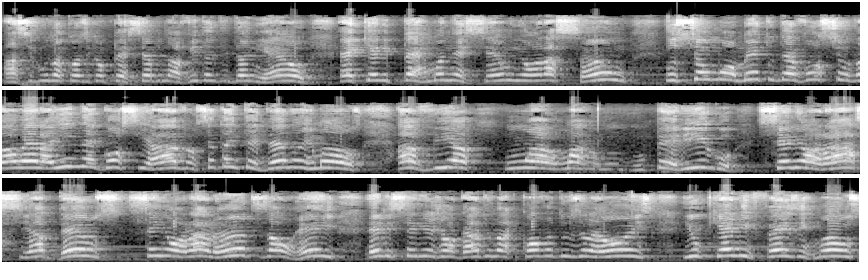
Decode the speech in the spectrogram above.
A segunda coisa que eu percebo na vida de Daniel é que ele permaneceu em oração. O seu momento devocional era inegociável. Você está entendendo, irmãos? Havia uma, uma, um perigo se ele orasse a Deus sem orar antes ao rei, ele seria jogado na cova dos leões. E o que ele fez, irmãos?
